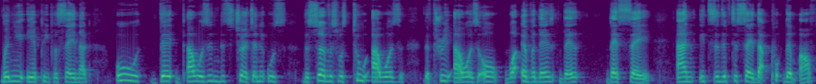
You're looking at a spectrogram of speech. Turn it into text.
when you hear people saying that, oh, they, I was in this church and it was the service was two hours, the three hours, or whatever they they they say, and it's as if to say that put them off.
